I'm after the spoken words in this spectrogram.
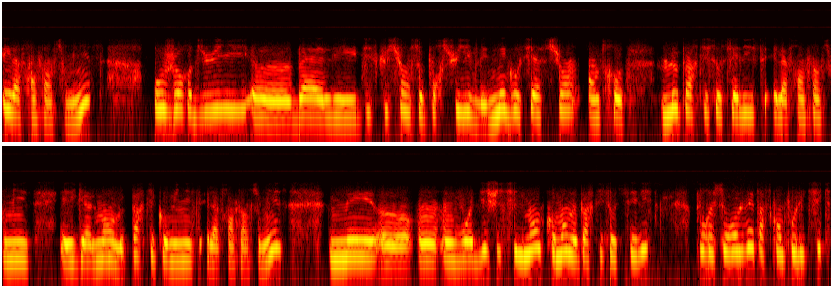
et la France insoumise. Aujourd'hui, euh, ben, les discussions se poursuivent, les négociations entre le Parti socialiste et la France insoumise, et également le Parti communiste et la France insoumise, mais euh, on, on, voit difficilement comment le Parti socialiste pourrait se relever, parce qu'en politique,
